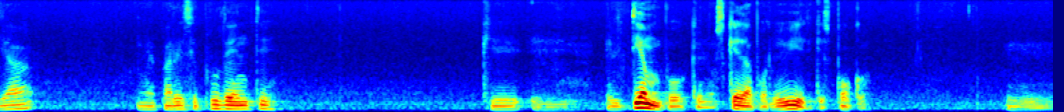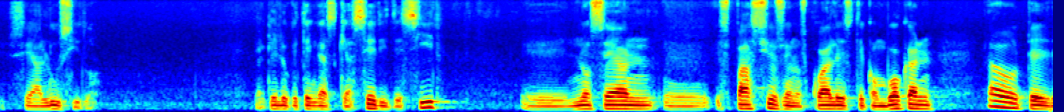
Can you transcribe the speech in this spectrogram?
ya me parece prudente que eh, el tiempo que nos queda por vivir, que es poco, eh, sea lúcido. Aquello que tengas que hacer y decir eh, no sean espacios en los cuales te convocan, o te,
